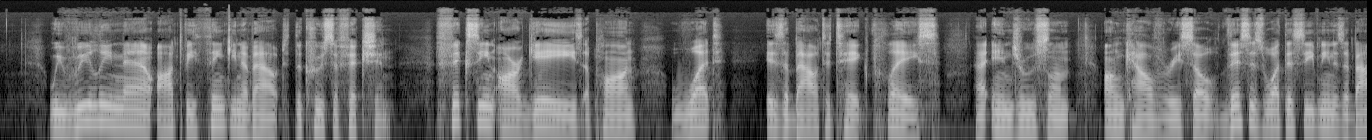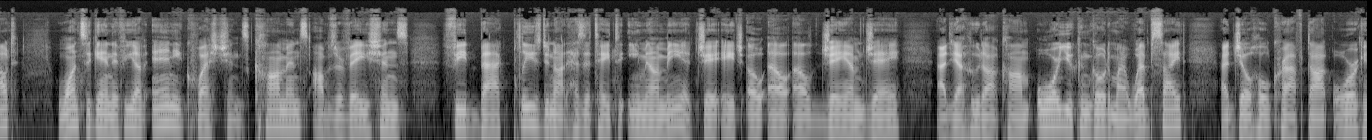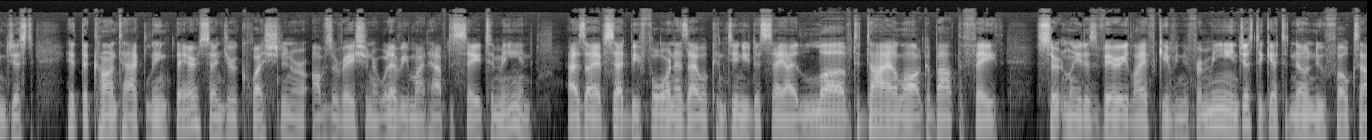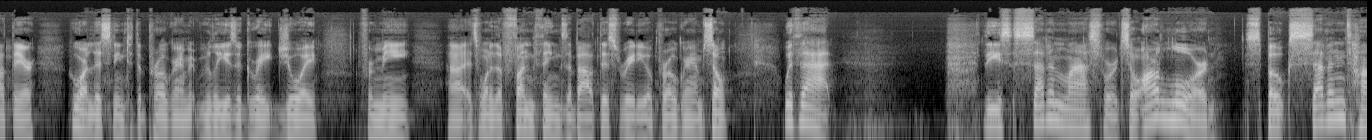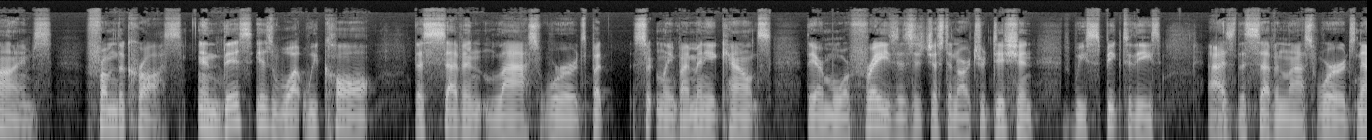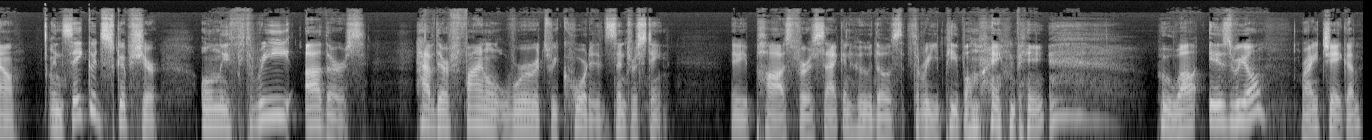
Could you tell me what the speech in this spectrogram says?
We really now ought to be thinking about the crucifixion, fixing our gaze upon what is about to take place uh, in Jerusalem on Calvary. So, this is what this evening is about. Once again, if you have any questions, comments, observations, feedback, please do not hesitate to email me at jholljmj at yahoo.com, or you can go to my website at joehollcraft.org and just hit the contact link there, send your question or observation or whatever you might have to say to me. And as I have said before, and as I will continue to say, I love to dialogue about the faith. Certainly, it is very life giving for me, and just to get to know new folks out there who are listening to the program, it really is a great joy for me. Uh, it's one of the fun things about this radio program. So, with that, these seven last words. So, our Lord spoke seven times from the cross, and this is what we call the seven last words. But certainly, by many accounts, they are more phrases. It's just in our tradition, we speak to these as the seven last words. Now, in sacred scripture, only three others have their final words recorded. It's interesting. Maybe pause for a second who those three people might be. Who? Well, Israel, right? Jacob,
